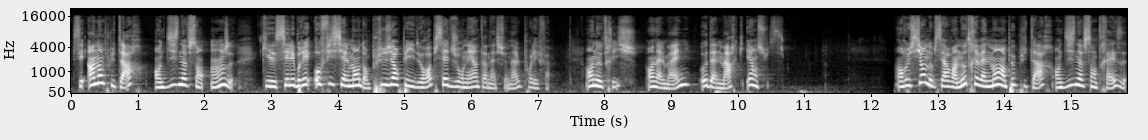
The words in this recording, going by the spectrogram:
C'est un an plus tard, en 1911, qui est célébrée officiellement dans plusieurs pays d'Europe cette journée internationale pour les femmes. En Autriche, en Allemagne, au Danemark et en Suisse. En Russie, on observe un autre événement un peu plus tard, en 1913,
